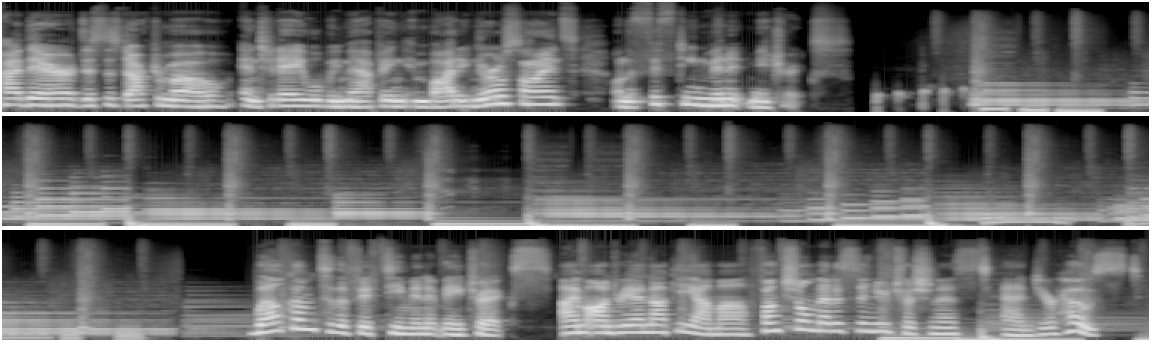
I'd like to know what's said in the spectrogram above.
Hi there, this is Dr. Mo, and today we'll be mapping embodied neuroscience on the 15 minute matrix. Welcome to the 15 Minute Matrix. I'm Andrea Nakayama, functional medicine nutritionist and your host.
